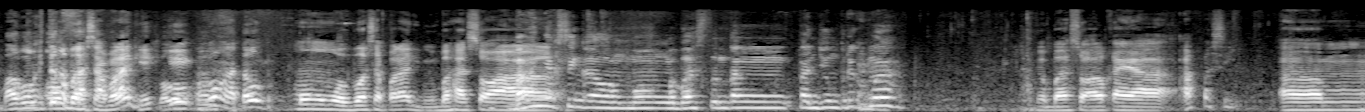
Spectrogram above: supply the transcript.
Bagong Kita ngebahas apa lagi? Kayak gua nggak tahu mau mau bahas apa lagi. Ngebahas soal banyak sih kalau mau ngebahas tentang Tanjung Priok mah ngebahas soal kayak apa sih? Em,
